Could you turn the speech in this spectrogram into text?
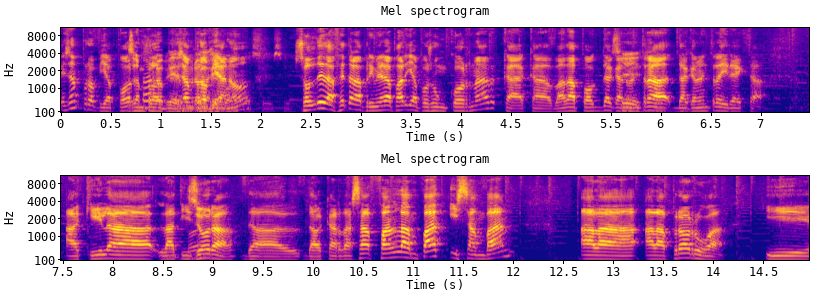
és en pròpia porta, És en pròpia, és en pròpia, no? porta, sí, sí. Solde, de fet, a la primera part ja posa un córner que, que va de poc de que, Sí, no, entra, de que no entra directe. Aquí la, la tisora del, del Cardassà fan l'empat i se'n van a la, a la pròrroga. I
